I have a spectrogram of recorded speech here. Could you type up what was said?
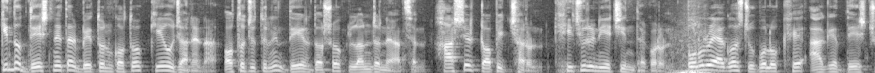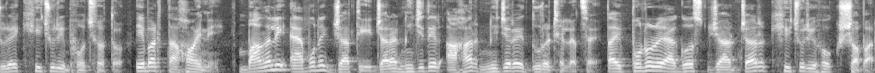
কিন্তু দেশ নেতার বেতন কত কেউ জানে না। অথচ তিনি দেড় দশক লন্ডনে আছেন। হাঁসের টপিক ছাড়ুন। খিচুড়ি নিয়ে চিন্তা করুন। পনেরোই আগস্ট উপলক্ষে আগে দেশ জুড়ে খিচুড়ি ভোজ হতো। এবার তা হয়নি। বাঙালি এমন এক জাতি যারা নিজেদের আহার নিজেরাই দূরে ঠেলেছে। তাই পনেরোই আগস্ট যার যার খিচুড়ি হোক সবার।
